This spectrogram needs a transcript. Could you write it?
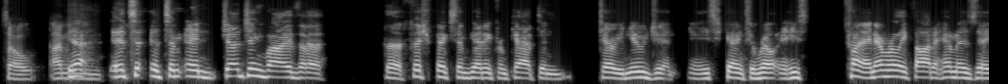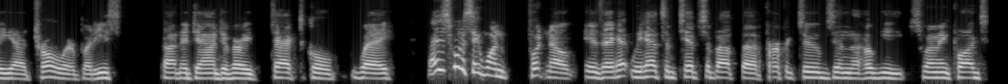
So I mean, yeah, it's it's and judging by the the fish picks I'm getting from Captain Terry Nugent, he's getting some real. He's funny. I never really thought of him as a uh, troller, but he's gotten it down to a very tactical way. I just want to say one footnote is I had, we had some tips about the perfect tubes and the Hogy swimming plugs.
